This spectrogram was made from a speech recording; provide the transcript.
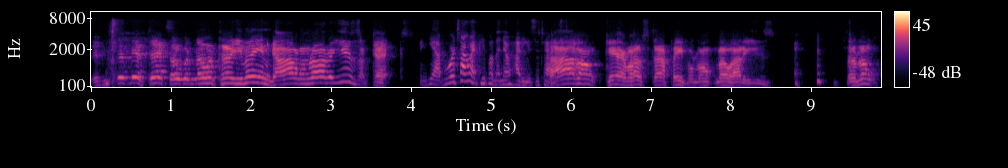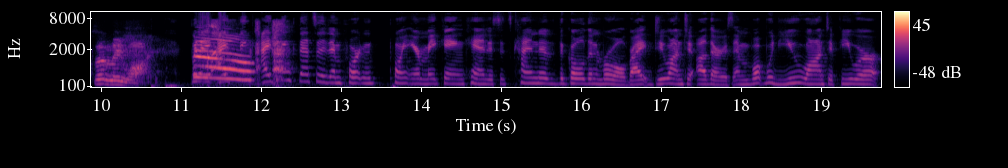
If you sent me a text, I wouldn't know what the hell you mean. God, I don't know how to use a text. yeah but we're talking about people that know how to use a text I now. don't care. Most of our people don't know how to use it. So don't send me one. But I, I think I think that's an important point you're making, Candace. It's kind of the golden rule, right? Do unto others. And what would you want if you were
